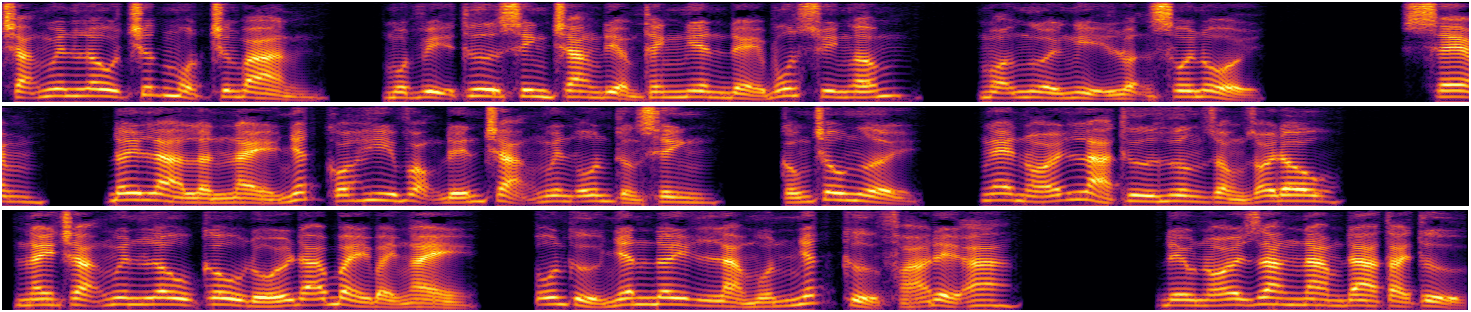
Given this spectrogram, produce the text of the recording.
Trạng nguyên lâu trước một chương bàn, một vị thư sinh trang điểm thanh niên để bút suy ngẫm, mọi người nghị luận sôi nổi. Xem, đây là lần này nhất có hy vọng đến trạng nguyên ôn tường sinh, cống châu người, nghe nói là thư hương dòng dõi đâu. Nay trạng nguyên lâu câu đối đã 7-7 ngày, ôn cử nhân đây là muốn nhất cử phá đề A. Đều nói Giang Nam đa tài tử,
